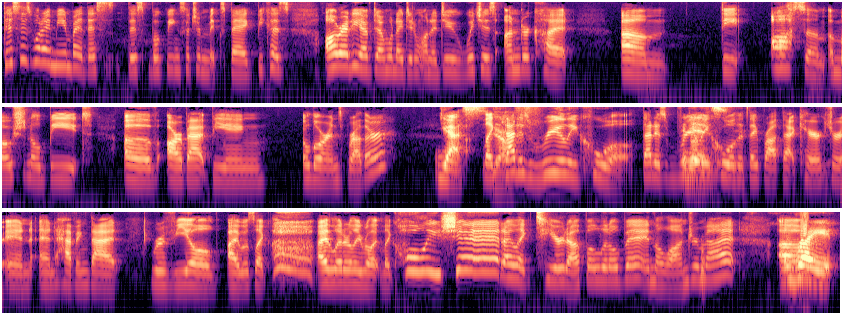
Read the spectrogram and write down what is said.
this is what I mean by this this book being such a mixed bag because already I've done what I didn't want to do, which is undercut um the awesome emotional beat of Arbat being Alloran's brother. Yes. Like that Yes. is really cool. That is really is. cool that they brought that character in and having that reveal. I was like, I literally were like, like holy shit! I like teared up a little bit in the laundromat. Um, right.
